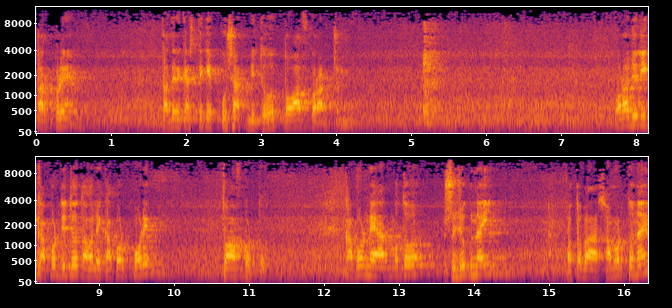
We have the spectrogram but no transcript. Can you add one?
তারপরে তাদের কাছ থেকে পোশাক নিত তোয়াফ করার জন্য। ওরা যদি কাপড় দিত, তাহলে কাপড় পরে তোয়াফ করত। কাপড় নেয়ার মতো সুযোগ নাই, অথবা সামর্থ্য নাই,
